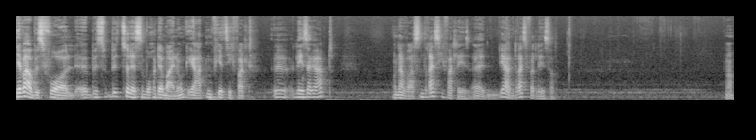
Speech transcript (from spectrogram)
Der war bis vor, äh, bis, bis zur letzten Woche der Meinung, er hat einen 40 Watt äh, Laser gehabt. Und dann war es ein 30 Watt Laser. Äh, ja, ein 30 Watt Laser. Ja,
